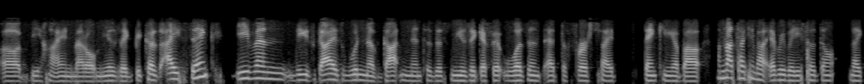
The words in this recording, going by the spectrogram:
uh, behind metal music because I think even these guys wouldn't have gotten into this music if it wasn't at the first sight thinking about. I'm not talking about everybody, so don't like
